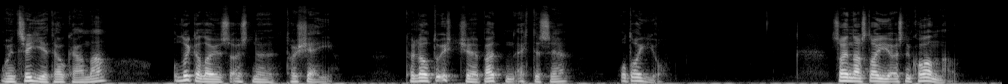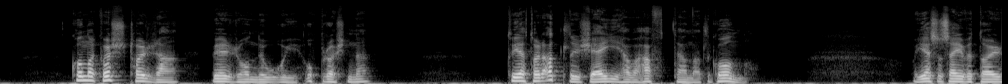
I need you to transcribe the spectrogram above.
og en tredje tok hana, og lykkaløyes østne tar tjei. Tær lótu ikki bøtten eftir seg og døyju. Søgnast døyju er kona. Kona kvørst tørra ver hon nu i upprøstene. Tui at tar atler sjei hava haft hana til konu. Og Jesus sier við tar,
